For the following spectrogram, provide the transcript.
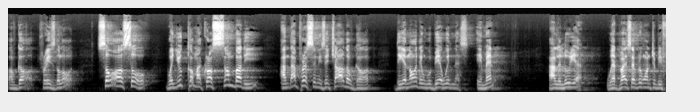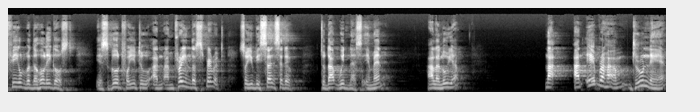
of God. Praise the Lord. So also, when you come across somebody and that person is a child of God, the anointing will be a witness. Amen. Hallelujah. We advise everyone to be filled with the Holy Ghost. It's good for you to and, and pray in the Spirit so you be sensitive to that witness. Amen. Hallelujah. Now, and Abraham drew near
